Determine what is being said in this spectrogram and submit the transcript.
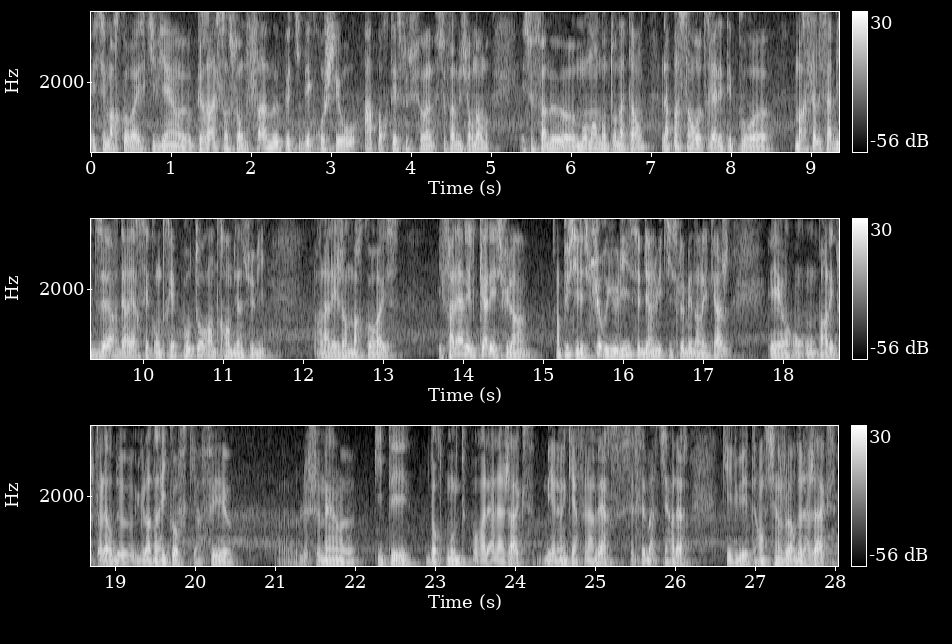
et c'est Marco Reus qui vient, euh, grâce à son fameux petit décroché haut, apporter ce, fameux surnombre et ce fameux euh, moment dont on attend. La passe en retrait, elle était pour euh, Marcel Sabitzer derrière ses contrées, poteau rentrant bien suivi par la légende Marco Reus. Il fallait aller le caler celui-là. Hein. En plus, il est sur Yuli, c'est bien lui qui se le met dans les cages. Et on, parlait tout à l'heure de Yulan Reikov qui a fait le chemin euh, quitté Dortmund pour aller à l'Ajax, mais il y en a un qui a fait l'inverse, c'est Sébastien Haller, qui lui était ancien joueur de l'Ajax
